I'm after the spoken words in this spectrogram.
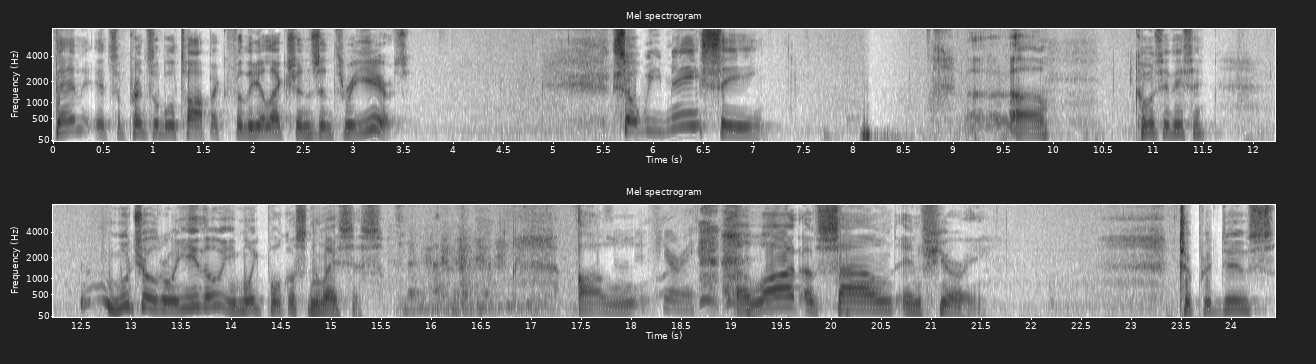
then it's a principal topic for the elections in three years. So we may see, uh, ¿cómo se dice? Mucho ruido y muy pocos nueces. A, Fury. a lot of sound and fury to produce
